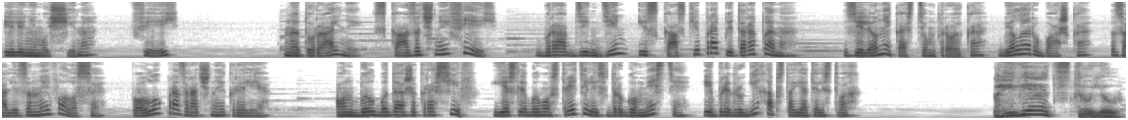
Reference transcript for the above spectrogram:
Или не мужчина, фей. Натуральный, сказочный фей. Брат Динь-Динь из сказки про Питера Пена. Зеленый костюм тройка, белая рубашка, зализанные волосы, полупрозрачные крылья. Он был бы даже красив, если бы мы встретились в другом месте и при других обстоятельствах. «Приветствую!»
